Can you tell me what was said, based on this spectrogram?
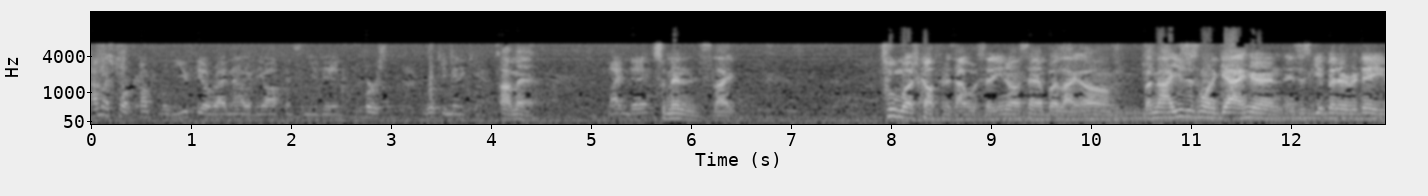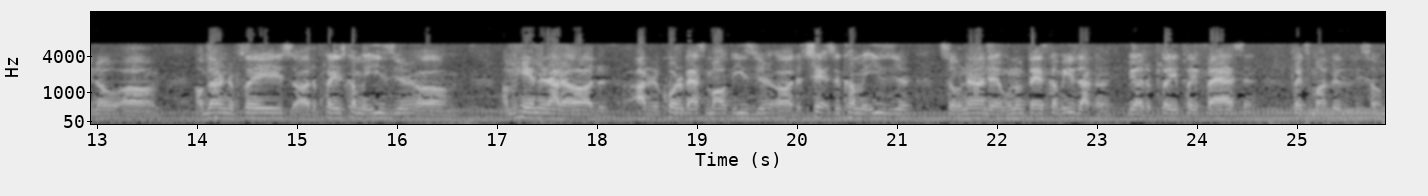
How much more comfortable do you feel right now with the offense than you did first rookie minicamp? Oh man, night and day. Tremendous, like too much confidence, I would say. You know what I'm saying? But like, um, but nah, you just want to get out here and, and, just get better every day. You know, um, I'm learning the plays. Uh, the plays coming easier. Um, I'm hearing it out of uh, the, out of the quarterback's mouth easier. Uh, the checks are coming easier. So now that when them things come easier, I can be able to play play fast and play to my ability. So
